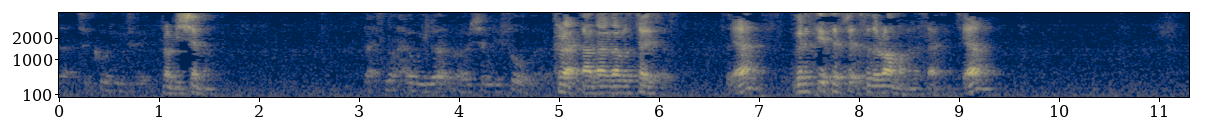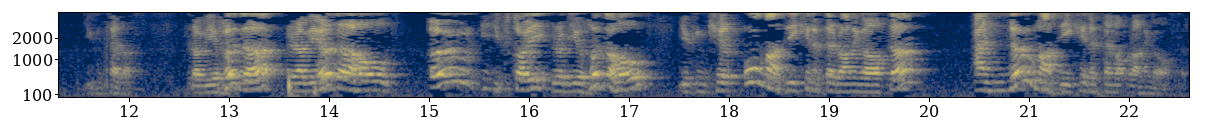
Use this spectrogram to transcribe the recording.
That's according to. Rabbi Shimon. That's not how we learned Rabbi Shimon before. Though. Correct, that, that, that was Tosfos. Yeah? We're going to see if this fits for the Rambam in a second, yeah? You can tell us. Rabbi Yehuda, Rabbi Yehuda holds, oh, sorry, Rabbi Yehuda holds, you can kill all Mazikin if they're running after, and no Mazikin if they're not running after.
